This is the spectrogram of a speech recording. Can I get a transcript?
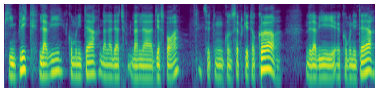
qui implique la vie communautaire dans la, dans la diaspora. C'est un concept qui est au cœur de la vie euh, communautaire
